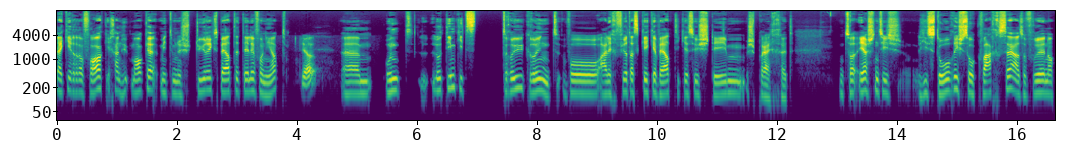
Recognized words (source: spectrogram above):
Wegen Ihrer Frage, ich habe heute Morgen mit einem Steuerexperten telefoniert. Ja. Ähm, und laut ihm gibt es drei Gründe, die eigentlich für das gegenwärtige System sprechen. Und zwar erstens ist historisch so gewachsen, also früher noch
